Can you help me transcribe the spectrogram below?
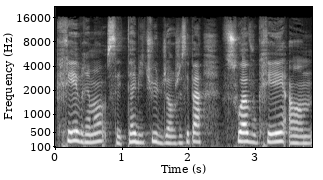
créez vraiment cette habitude, genre, je sais pas, soit vous créez un...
